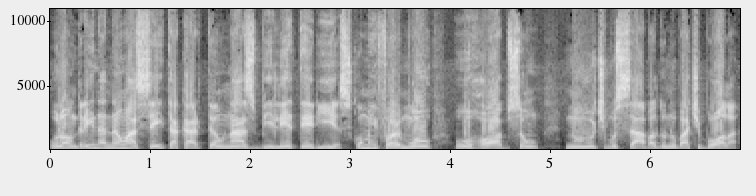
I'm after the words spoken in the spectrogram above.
o Londrina não aceita cartão nas bilheterias, como informou o Robson no último sábado no bate-bola.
